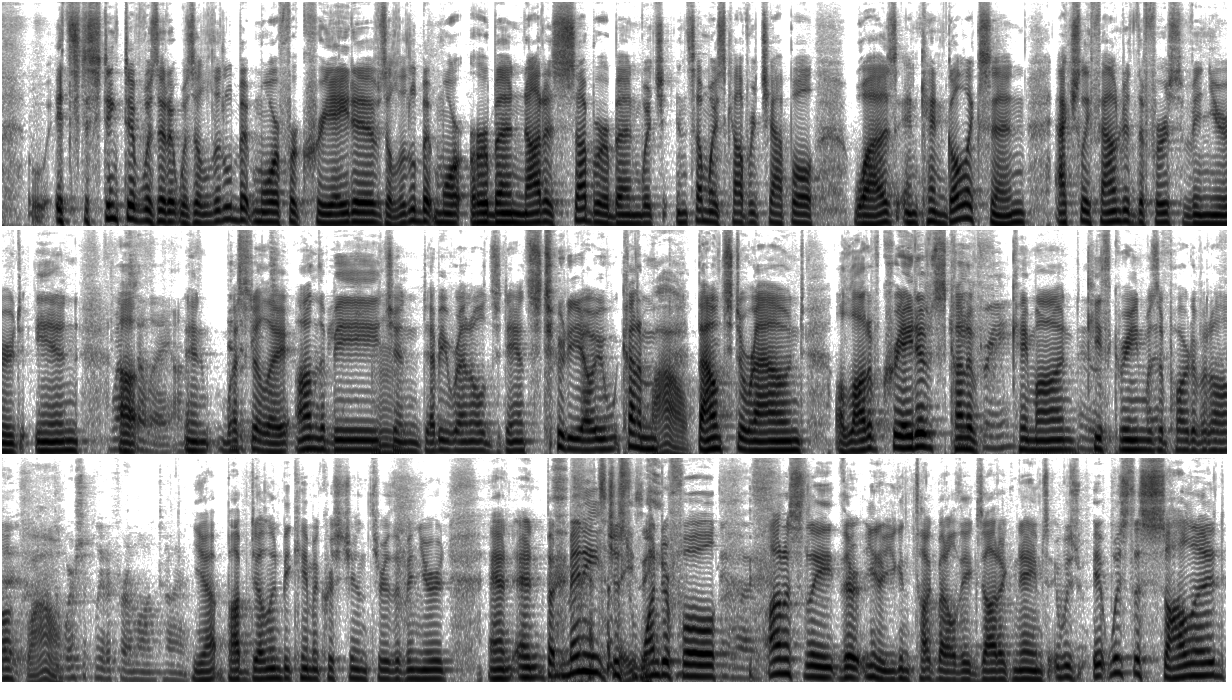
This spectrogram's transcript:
Its distinctive was that it was a little bit more for creatives, a little bit more urban, not as suburban, which in some ways Calvary Chapel was. And Ken Gulliksen actually founded the first vineyard in West uh, LA, in in West LA on on the the beach, and mm. Debbie Reynolds dance studio. He kind of Wow. bounced around. A lot of creatives kind Keith of Green, came on. who Keith Green was a part of it all. the- Wow. The worship leader for a long time. Yeah, Bob Dylan became a Christian through the vineyard, and and but many That's just amazing. wonderful. Honestly, there you know you can talk about all the exotic names. It was it was the solid,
